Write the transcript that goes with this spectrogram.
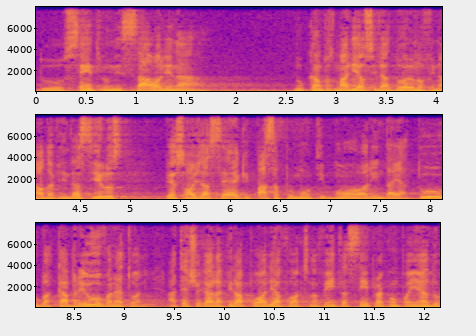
do centro Unissal, ali na, no campus Maria Auxiliadora, no final da Avenida Silos. O pessoal já segue, passa por Montemor, Indaiatuba, Cabreúva, né, Tony? Até chegar a Pirapora e a Vox 90 sempre acompanhando,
